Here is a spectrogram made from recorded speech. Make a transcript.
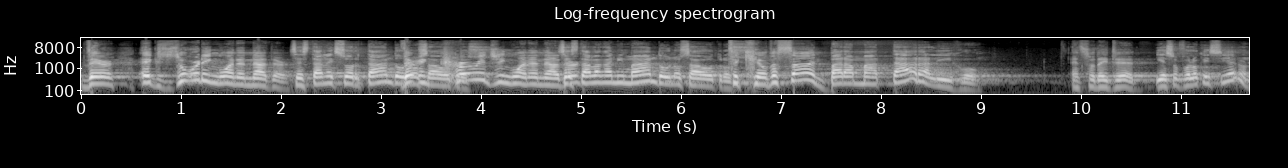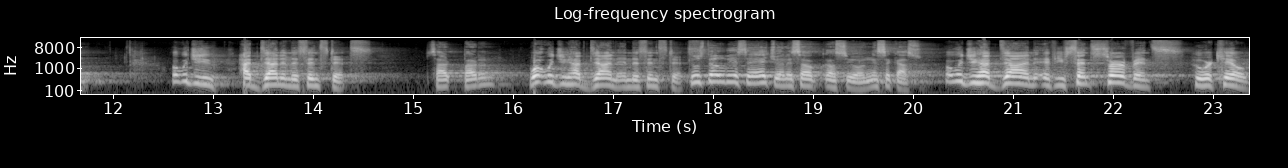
They're exhorting one another. Se están exhortando They're unos a otros. encouraging one Se another estaban animando unos a otros to kill the son. para matar al hijo. And so they did. Y eso fue lo que hicieron. What would you have done in this instance? Sa- Pardon? What would you have done in this instance? ¿Qué usted hubiese hecho en esa ocasión, en ese caso? What would you have done if you sent servants who were killed?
